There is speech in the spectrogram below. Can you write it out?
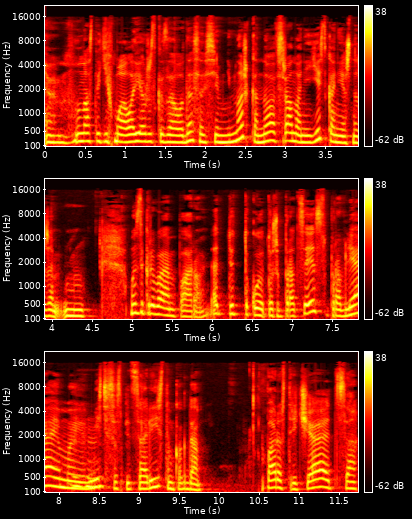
Эм, у нас таких мало, я уже сказала, да, совсем немножко, но все равно они есть, конечно же. Мы закрываем пару. Это такой тоже процесс управляемый угу. вместе со специалистом, когда пара встречается,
